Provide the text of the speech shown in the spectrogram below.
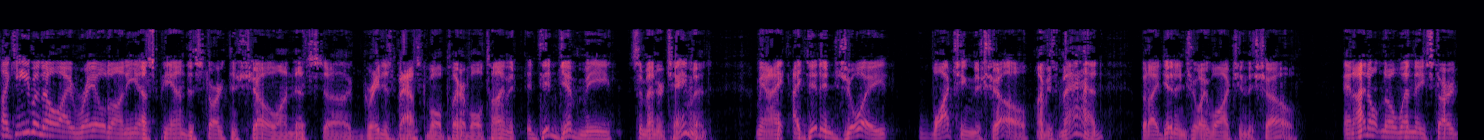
Like even though I railed on ESPN to start the show on this uh, greatest basketball player of all time, it, it did give me some entertainment. I mean, I, I did enjoy watching the show. I was mad, but I did enjoy watching the show. And I don't know when they start.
